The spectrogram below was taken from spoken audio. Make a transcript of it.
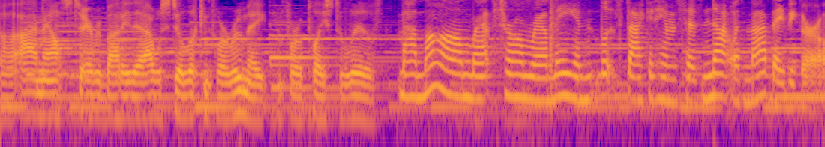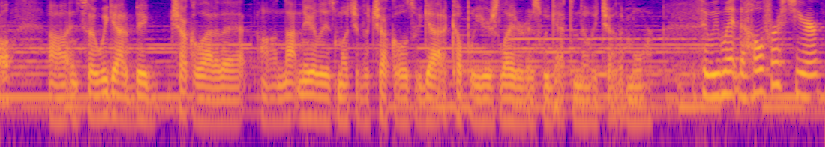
uh, I announced to everybody that I was still looking for a roommate and for a place to live. My mom wraps her arm around me and looks back at him and says, Not with my baby girl. Uh, and so we got a big chuckle out of that. Uh, not nearly as much of a chuckle as we got a couple years later as we got to know each other more. So we went the whole first year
